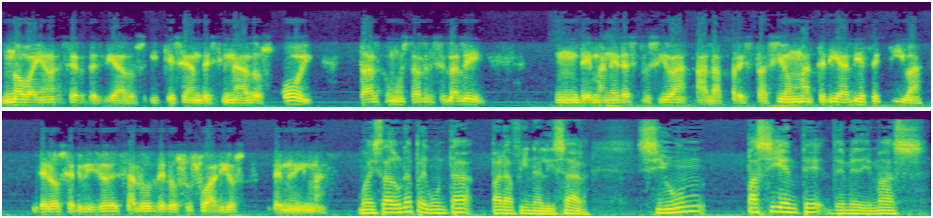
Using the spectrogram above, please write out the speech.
no vayan a ser desviados y que sean destinados hoy, tal como establece la ley, de manera exclusiva a la prestación material y efectiva de los servicios de salud de los usuarios de Medimás. Magistrado, una pregunta para finalizar. Si un paciente de Medimás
